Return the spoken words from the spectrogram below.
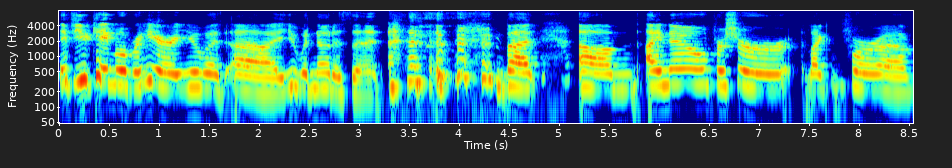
if you came over here, you would uh you would notice it. but um I know for sure like for uh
